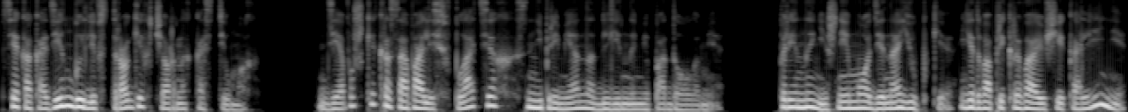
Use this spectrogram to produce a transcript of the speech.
все как один, были в строгих черных костюмах. Девушки красовались в платьях с непременно длинными подолами. При нынешней моде на юбки, едва прикрывающие колени,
